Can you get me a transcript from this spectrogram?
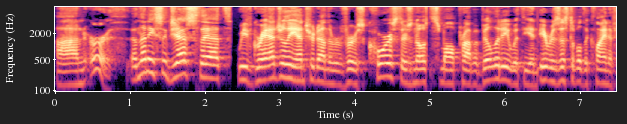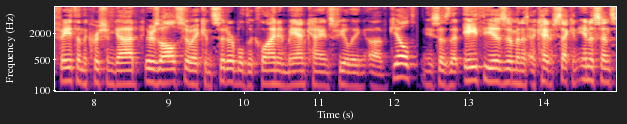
on earth. And then he suggests that we've gradually entered on the reverse course. There's no small probability with the irresistible decline of faith in the Christian God. There's also a considerable decline in mankind's feeling of guilt. He says that atheism and a kind of second innocence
